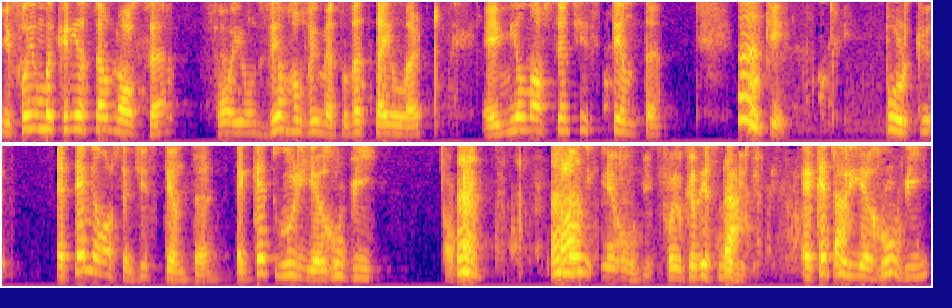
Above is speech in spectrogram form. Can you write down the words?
E foi uma criação nossa, foi um desenvolvimento da Taylor em 1970. Ah. Porquê? Porque até 1970 a categoria Ruby, ok? Ah. Tawny e Ruby, foi o que eu disse no tá. início. A categoria tá. Ruby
